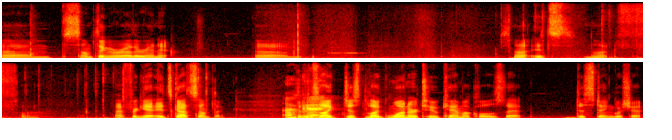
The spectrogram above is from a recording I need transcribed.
um, something or other in it. Um, it's not. It's not. F- I forget. It's got something, Okay. but it's like just like one or two chemicals that distinguish it.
